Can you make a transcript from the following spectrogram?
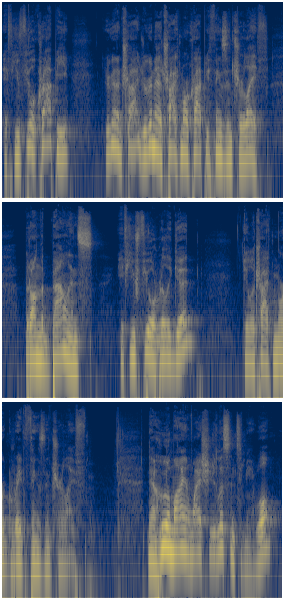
If you feel crappy, you're going to try you're going to attract more crappy things into your life. But on the balance, if you feel really good, you'll attract more great things into your life. Now, who am I and why should you listen to me? Well,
